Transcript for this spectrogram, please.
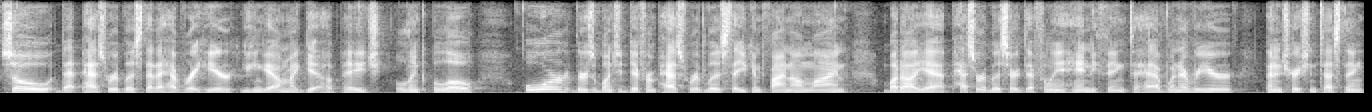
So that password list that I have right here, you can get on my GitHub page, link below or there's a bunch of different password lists that you can find online. But uh, yeah, password lists are definitely a handy thing to have whenever you're penetration testing.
